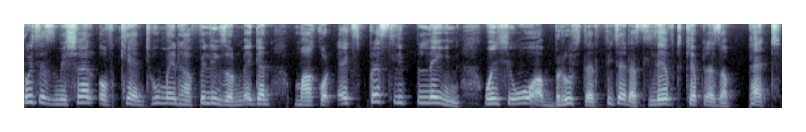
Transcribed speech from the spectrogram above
Princess Michelle of Kent, who made her feelings on Meghan Markle expressly plain when she wore a brooch that featured a slave kept as a pet,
